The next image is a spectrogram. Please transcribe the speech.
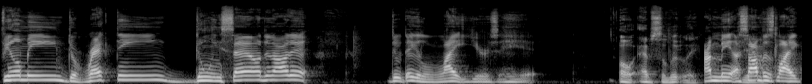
filming, directing, doing sound and all that, dude, they light years ahead. Oh, absolutely. I mean, so yeah. I was like,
